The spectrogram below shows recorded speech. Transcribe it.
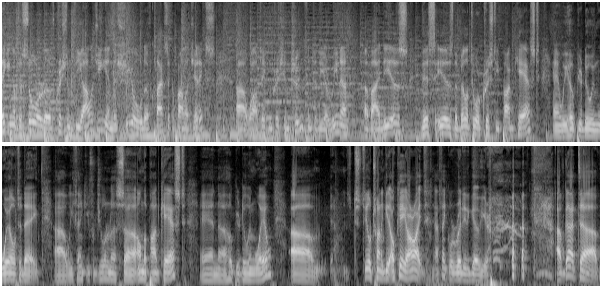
Taking up the sword of Christian theology and the shield of classic apologetics uh, while taking Christian truth into the arena of ideas. This is the Bellator Christi podcast, and we hope you're doing well today. Uh, we thank you for joining us uh, on the podcast, and uh, hope you're doing well. Um, still trying to get okay. All right, I think we're ready to go here. I've got uh,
